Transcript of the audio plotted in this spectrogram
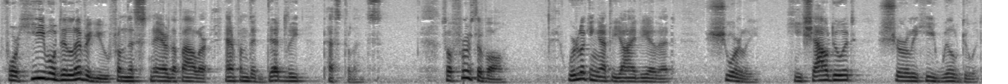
for he will deliver you from the snare of the fowler and from the deadly pestilence. So, first of all, we're looking at the idea that surely he shall do it, surely he will do it.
